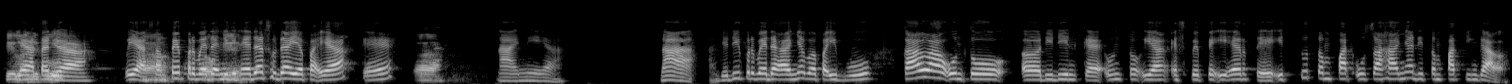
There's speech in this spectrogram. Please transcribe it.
Oke, ya tadi ya. Ya, nah, sampai perbedaan okay. izin edar sudah ya Pak ya? Oke. Okay. Nah. nah, ini ya. Nah, jadi perbedaannya Bapak Ibu, kalau untuk uh, di Dinke, untuk yang SPP IRT itu tempat usahanya di tempat tinggal.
